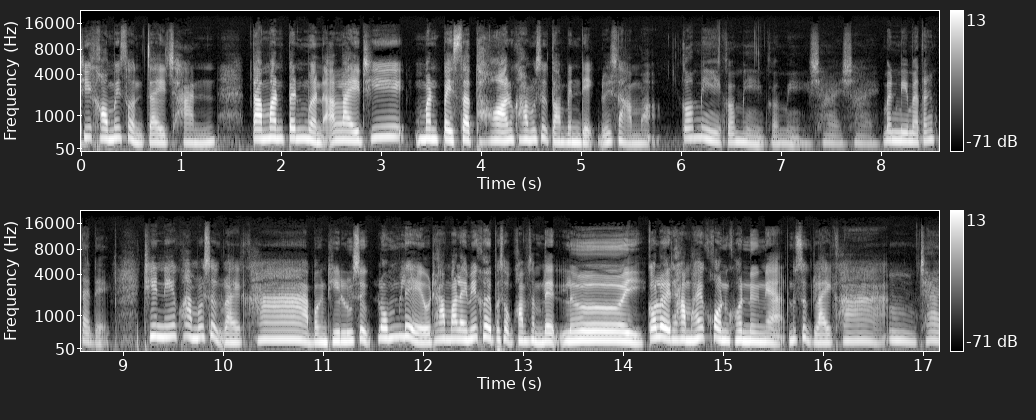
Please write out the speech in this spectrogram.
ที่เขาไม่สนใจฉัน แต่มันเป็นเหมือนอะไรที่มันไปสะท้อนความรู้สึกตอนเป็นเด็กด้วยซ้ำอะ ก็มีก็มีก็มีใช่ใช่มันมีมาตั้งแต่เด็ก ทีนี้ความรู้สึกไร้ค่า บางทีรู้สึกล้มเหลวทำอะไรไม่เคยประสบความสำเร็จเลย ก็เลยทำให้คนคนหนึ่งเนี่ยรู้สึกไร้ค่าอืมใช่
